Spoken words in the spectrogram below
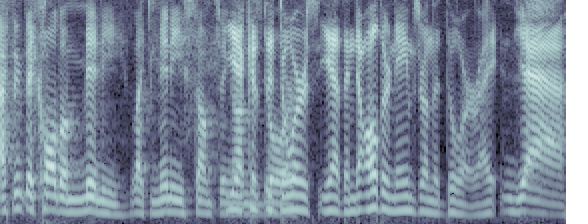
I think they called them mini, like mini something. Yeah, because because the doors. Yeah, then all their names are on the door, right? Yeah,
